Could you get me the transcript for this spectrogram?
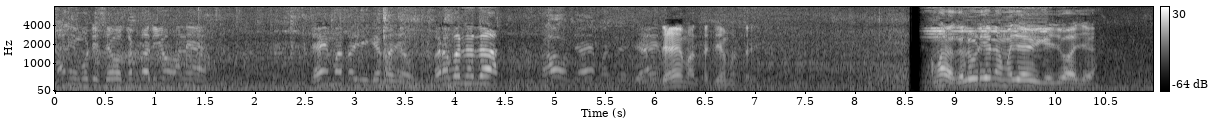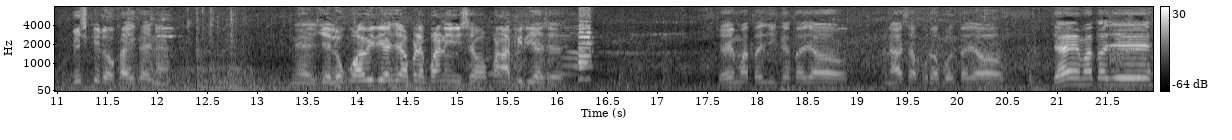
નાની મોટી સેવા કરતા રહ્યો અને જય માતાજી કહેતા જાઓ. બરાબર ને દા જય માતા જય માતાજી અમારા ગલુડિયાને મજા આવી ગઈ જોવા છે બિસ્કીટો ખાઈ ખાઈને. ને જે લોકો આવી રહ્યા છે, આપણે પાણીની સેવા પણ આપી રહ્યા છે. જય માતાજી, કહેતા જાઓ અને આશાપુરા બોલતા જાઓ. જય માતાજી!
